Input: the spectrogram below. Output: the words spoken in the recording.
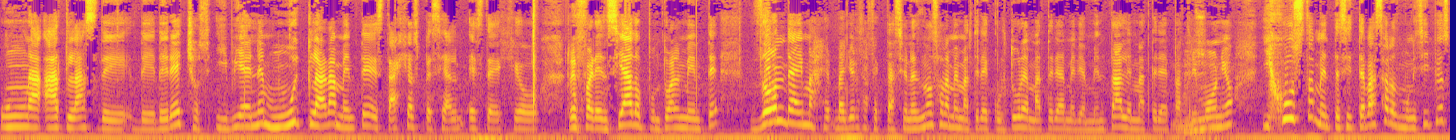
una atlas de, de derechos y bien muy claramente está geoespecial, este georreferenciado puntualmente, donde hay mayores afectaciones, no solamente en materia de cultura, en materia medioambiental, en materia de patrimonio, y justamente si te vas a los municipios,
